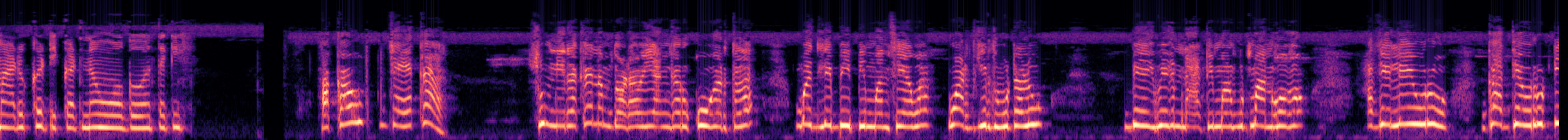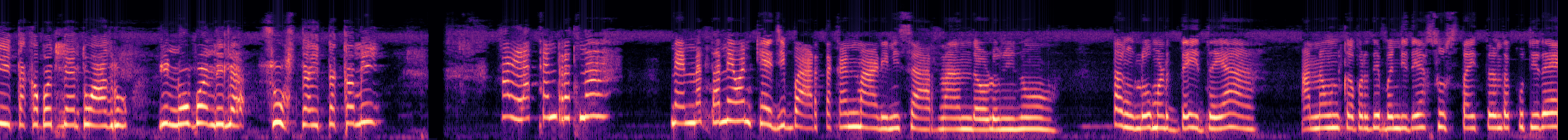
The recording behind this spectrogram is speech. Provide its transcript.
ಮಾಡು ಕಟಿ ಕಟ್ನ ಹೋಗುವ ತಗಿ ಅಕ್ಕ ಜಯಕ್ಕ ಸುಮ್ನಿರಕ್ಕ ನಮ್ಮ ದೊಡ್ಡವ ಹೆಂಗಾರು ಕೂಗಾಡ್ತಾಳ ಮೊದ್ಲೇ ಬಿ ಪಿ ಮನ್ಸಿ ಅವ ಹೊಡ್ಗಿರ್ದು ಬಿಟ್ಟಳು. ಬೇಗ ಬೇಗ ನಾಟಿ ಮಾಡ್ಬಿಟ್ಟು ಮನ್ಗೋಗ ಅದೆಲ್ಲ ಇವರು ಗದ್ದೆಯವರು ಟೀ ತಕ ಬದ್ನೆ ಅಂತ ಆದ್ರು. ಇನ್ನೂ ಬಂದಿಲ್ಲ. ಸುಸ್ತಾಯ್ತ ಕಮ್ಮಿ ಅಲ್ಲ ಕಣ್ರತ್ನ ನನ್ನ ತಾನೇ ಕೆ ಜಿ ಬಾರ್ ತಕೊಂಡು ಮಾಡೀನಿ ಸಾರ್ನ ಅಂದವಳು ನೀನು. ತಂಗ್ಳು ಮಡ್ದೆ ಇದ್ದಯಾ ಅನ್ನ ಉಣ್ಕೊಬರ್ದೆ ಬಂದಿದೆ ಸುಸ್ತಾಯ್ತು ಅಂತ ಕೂತಿದೆ.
